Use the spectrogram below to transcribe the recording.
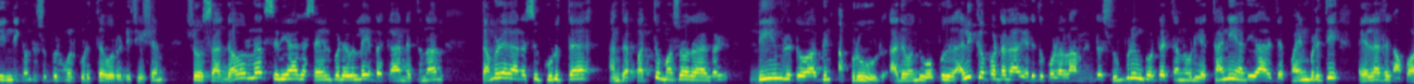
இன்னைக்கு வந்து சுப்ரீம் கோர்ட் கொடுத்த ஒரு டிசிஷன் ஸோ ச கவர்னர் சரியாக செயல்படவில்லை என்ற காரணத்தினால் தமிழக அரசு கொடுத்த அந்த பத்து மசோதாக்கள் deemed to have been approved அது வந்து ஒப்புதல் அளிக்கப்பட்டதாக எடுத்துக்கொள்ளலாம் என்று சுப்ரீம் கோர்ட்டை தன்னுடைய தனி அதிகாரத்தை பயன்படுத்தி எல்லாத்துக்கும் அப்பா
